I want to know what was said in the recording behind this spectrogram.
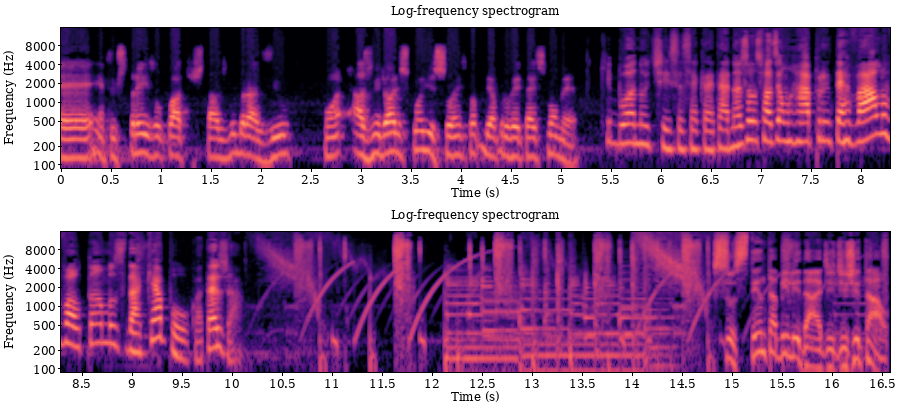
é, entre os três ou quatro estados do Brasil, com as melhores condições para poder aproveitar esse momento. Que boa notícia, secretário. Nós vamos fazer um rápido intervalo, voltamos daqui a pouco. Até já. Sustentabilidade digital.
